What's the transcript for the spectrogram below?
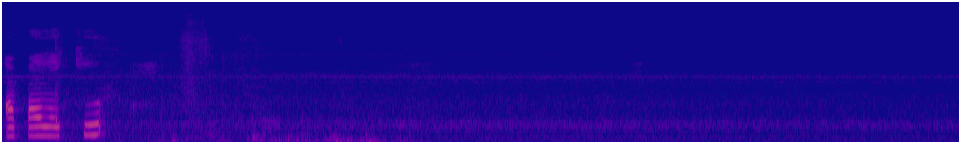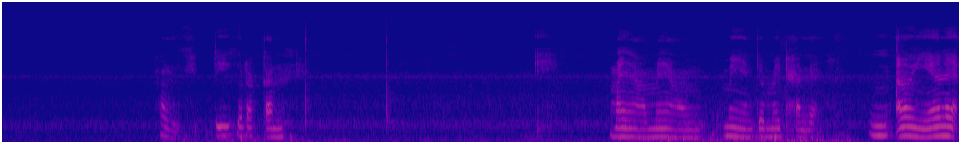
เอาไปเลยคิว ฮัลโหลคิตตี้ก็แล้วกันไม่เอาไม่เอาไม่งั้นจะไม่ทันแหละเอาอย่างเงี้ยแหละ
